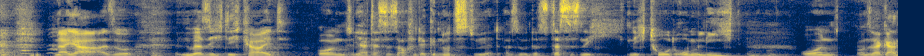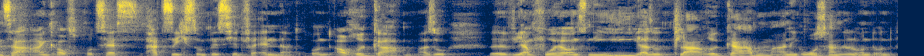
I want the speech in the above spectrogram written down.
naja, also Übersichtlichkeit, und ja, dass es auch wieder genutzt wird. Also dass, dass es nicht, nicht tot rumliegt. Mhm. Und unser ganzer Einkaufsprozess hat sich so ein bisschen verändert. Und auch Rückgaben. Also äh, wir haben vorher uns nie, also klar, Rückgaben an den Großhandel und, und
